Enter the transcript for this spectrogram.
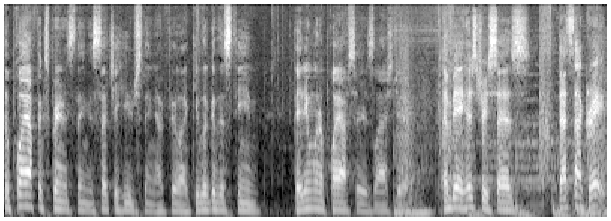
the playoff experience thing is such a huge thing, I feel like. You look at this team, they didn't win a playoff series last year. NBA history says that's not great.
